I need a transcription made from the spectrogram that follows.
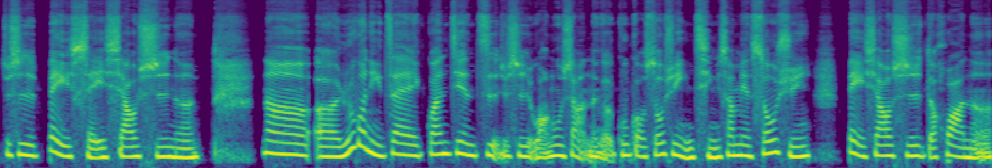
就是被谁消失呢？那呃，如果你在关键字就是网络上那个 Google 搜寻引擎上面搜寻被消失的话呢，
